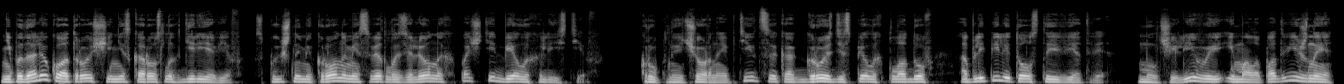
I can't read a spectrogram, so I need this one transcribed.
неподалеку от рощи низкорослых деревьев с пышными кронами светло-зеленых, почти белых листьев. Крупные черные птицы, как грозди спелых плодов, облепили толстые ветви, Молчаливые и малоподвижные,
